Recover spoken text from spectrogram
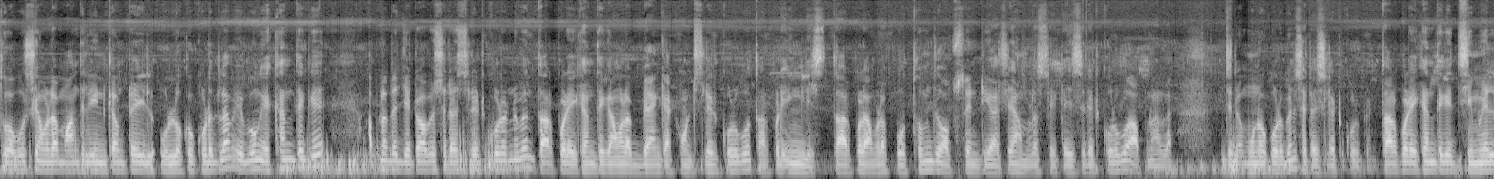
তো অবশ্যই আমরা মান্থলি ইনকামটা উল্লেখ করে দিলাম এবং এখান থেকে আপনাদের যেটা হবে সেটা সিলেক্ট করে নেবেন। তারপরে এখান থেকে আমরা ব্যাঙ্ক অ্যাকাউন্ট সিলেক্ট করব, তারপরে ইংলিশ তারপরে আমরা প্রথম যে অপশানটি আছে আমরা সেটাই সিলেক্ট করব। আপনারা যেটা মনে করবেন সেটাই সিলেক্ট করবেন। তারপরে এখান থেকে জিমেল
